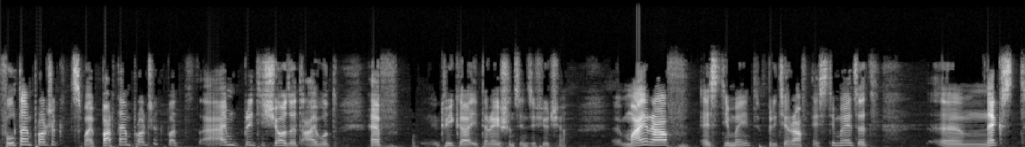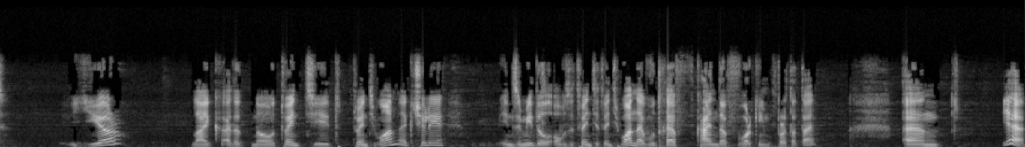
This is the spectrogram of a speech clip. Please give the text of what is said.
full-time project it's my part-time project but i'm pretty sure that i would have quicker iterations in the future. My rough estimate pretty rough estimate that um, next year like I don't know 2021 actually. In the middle of the 2021 I would have kind of working prototype. And yeah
